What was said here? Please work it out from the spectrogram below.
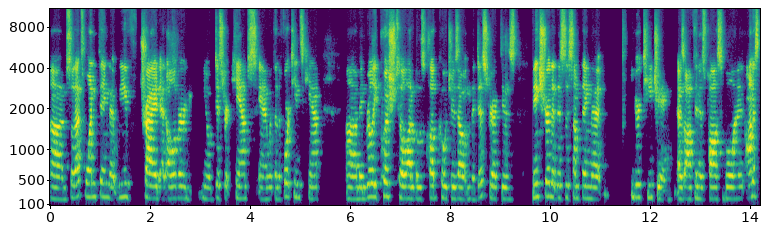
Um, so that's one thing that we've tried at all of our you know district camps and within the 14s camp, um, and really push to a lot of those club coaches out in the district is make sure that this is something that you're teaching as often as possible, and honestly,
